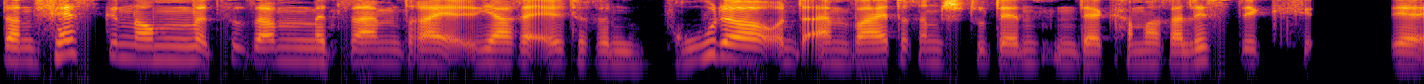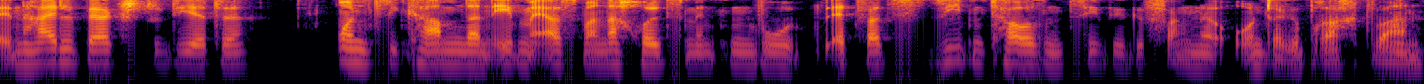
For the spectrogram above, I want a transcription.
dann festgenommen zusammen mit seinem drei Jahre älteren Bruder und einem weiteren Studenten der Kameralistik, der in Heidelberg studierte. Und sie kamen dann eben erstmal nach Holzminden, wo etwa 7000 Zivilgefangene untergebracht waren.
